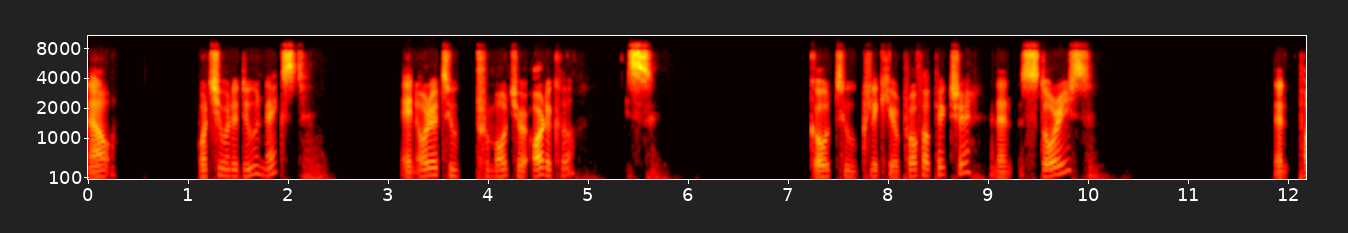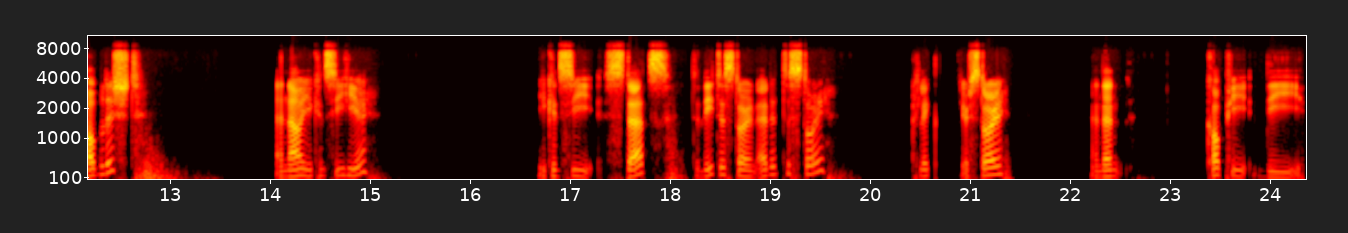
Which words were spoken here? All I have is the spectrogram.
Now, what you want to do next, in order to promote your article, is go to click your profile picture and then stories, then published. And now you can see here, you can see stats, delete the story and edit the story. Click your story and then copy the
